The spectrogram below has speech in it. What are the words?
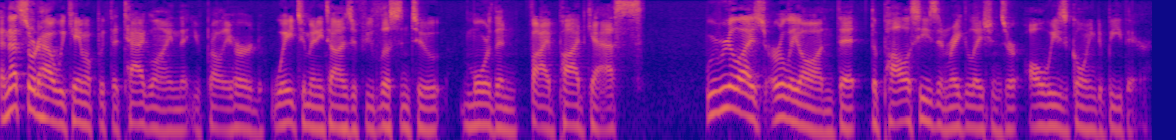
And that's sort of how we came up with the tagline that you've probably heard way too many times if you've listened to more than five podcasts. We realized early on that the policies and regulations are always going to be there.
